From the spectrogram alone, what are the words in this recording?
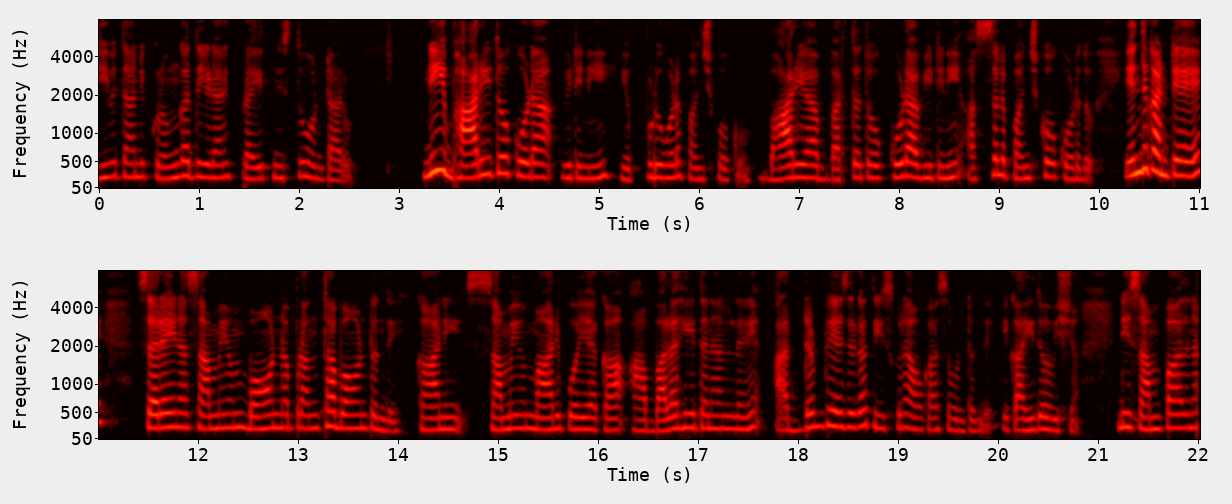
జీవితాన్ని కృంగదీయడానికి ప్రయత్నిస్తూ ఉంటారు. నీ భార్యతో కూడా వీటిని ఎప్పుడు కూడా పంచుకోకు. భార్య భర్తతో కూడా వీటిని అస్సలు పంచుకోకూడదు. ఎందుకంటే సరైన సమయం బాగున్నప్పుడు అంతా బాగుంటుంది. కానీ సమయం మారిపోయాక ఆ బలహీనతలని అడ్వాంటేజ్గా తీసుకునే అవకాశం ఉంటుంది. ఇక ఐదో విషయం. నీ సంపాదన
